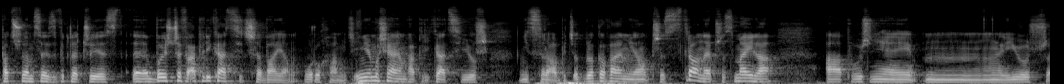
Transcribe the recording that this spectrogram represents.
patrzyłem sobie zwykle, czy jest, e, bo jeszcze w aplikacji trzeba ją uruchomić. I nie musiałem w aplikacji już nic robić. Odblokowałem ją przez stronę, przez maila a później mm, już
